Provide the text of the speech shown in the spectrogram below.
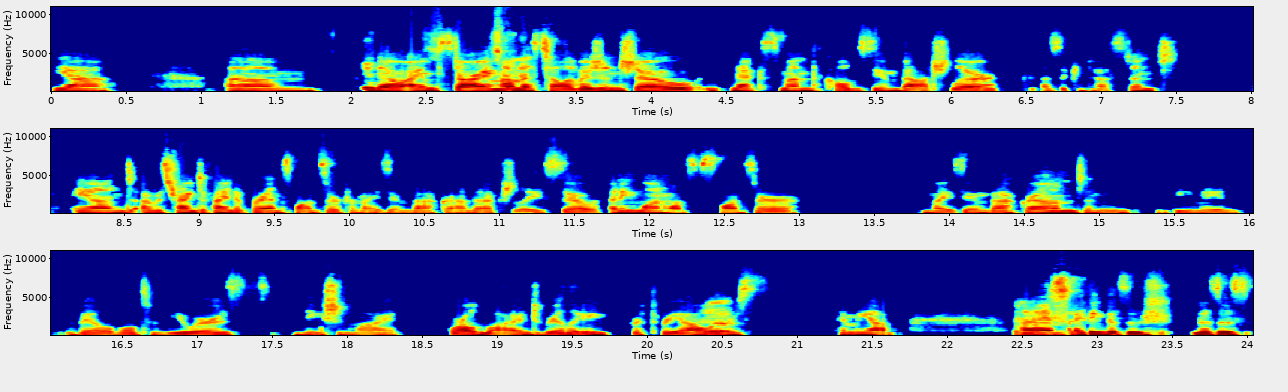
Yeah. Um, oh, no, I'm starring so on this television show next month called Zoom Bachelor as a contestant. And I was trying to find a brand sponsor for my Zoom background actually. So if anyone wants to sponsor my Zoom background and be made available to viewers nationwide, worldwide, really, for three hours. Yeah. Hit me up. Um, I think this is this is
